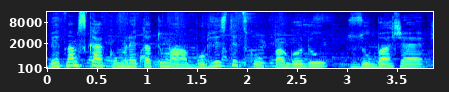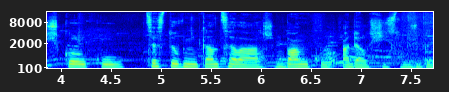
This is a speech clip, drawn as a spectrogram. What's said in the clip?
Větnamská komunita tu má buddhistickou pagodu, zubaře, školku, cestovní kancelář, banku a další služby.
